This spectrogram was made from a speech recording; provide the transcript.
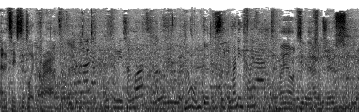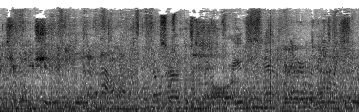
and it tasted like crap. You some new sunglasses? No, I'm good. The sleep running kind? Oh, yeah, want to see if they have some shoes? White strip on your shoe. I don't remember what the name of my shoe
